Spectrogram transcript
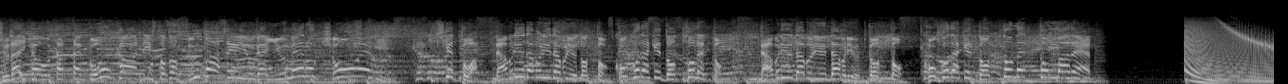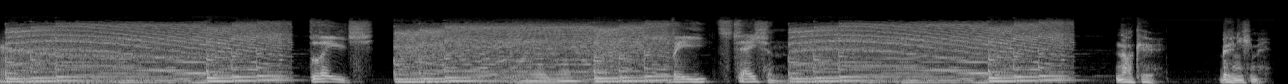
主題歌を歌った豪華アーティストとスーパー声優が夢の共演。チケットは www. ここだけ .net www. ここだけ .net まで。ブリーチ B ステーション泣け紅姫。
